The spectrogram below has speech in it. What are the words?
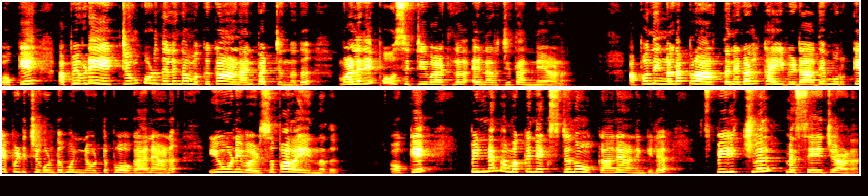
ഓക്കെ അപ്പോൾ ഇവിടെ ഏറ്റവും കൂടുതൽ നമുക്ക് കാണാൻ പറ്റുന്നത് വളരെ പോസിറ്റീവായിട്ടുള്ള എനർജി തന്നെയാണ്. അപ്പോൾ നിങ്ങളുടെ പ്രാർത്ഥനകൾ കൈവിടാതെ മുറുക്കെ പിടിച്ചുകൊണ്ട് മുന്നോട്ട് പോകാനാണ് യൂണിവേഴ്സ് പറയുന്നത്. ഓക്കെ പിന്നെ നമുക്ക് നെക്സ്റ്റ് നോക്കാനാണെങ്കിൽ സ്പിരിച്വൽ മെസ്സേജ് ആണ്.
